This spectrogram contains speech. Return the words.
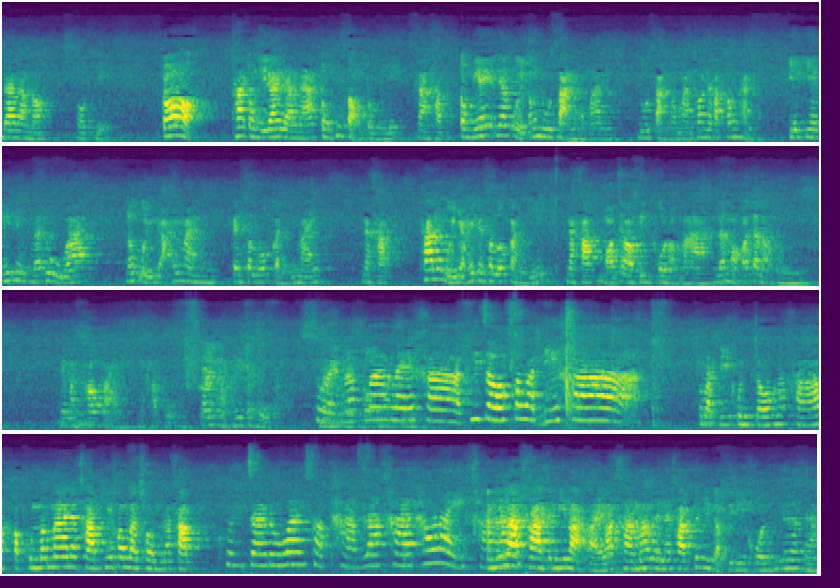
ได้แล้วเนาะโอเค ก็ถ้าตรงนี้ได้แล้วนะ ตรงที่สองตรงนี้นะครับ ตรงนี้เนี่ยอุ๋ยต้องดูสันของมัน ดูสันของมันเท่านะครับ ต้องหันเอียงๆนิดนึงแล้วดูว่าน้องอุ๋ยอยากให้มันเป็นสโลปกว่านี้ไหมนะครับ ถ้าน้องอุ๋ยอยากให้เป็นสโลปกว่านี้นะครับ หมอจะเอาซิลิโคนออกมา แล้วหมอก็จะเหลาตรงนี้ให้มันเข้าไปนะครับผมก็จะทำให้จมูกอะสวยมากๆเลยค่ะ พี่โจ๊กสวัสดีค่ะ สวัสดีคุณโจ๊กนะครับ ขอบคุณมากๆนะครับที่เข้ามาชมนะครับคุณจารุวรรณสอบถามราคาเท่าไหร่คะ อันนี้ราคาจะมีหลากหลายราคามากเลยนะครับขึ้นอยู่กับซิลิโคนที่เลือกนะ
